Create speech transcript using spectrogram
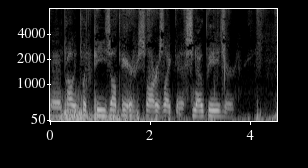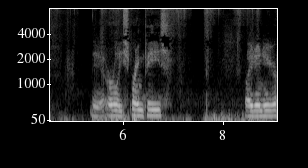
and probably put the peas up here as far as like the snow peas or the early spring peas right in here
